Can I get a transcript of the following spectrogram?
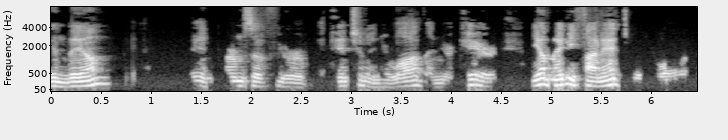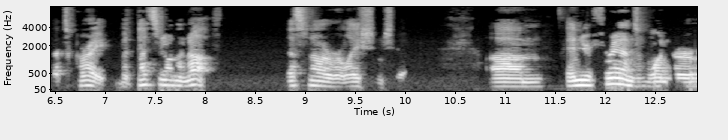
in them in terms of your attention and your love and your care. Yeah, maybe financially, that's great, but that's not enough. That's not a relationship. Um, and your friends wonder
